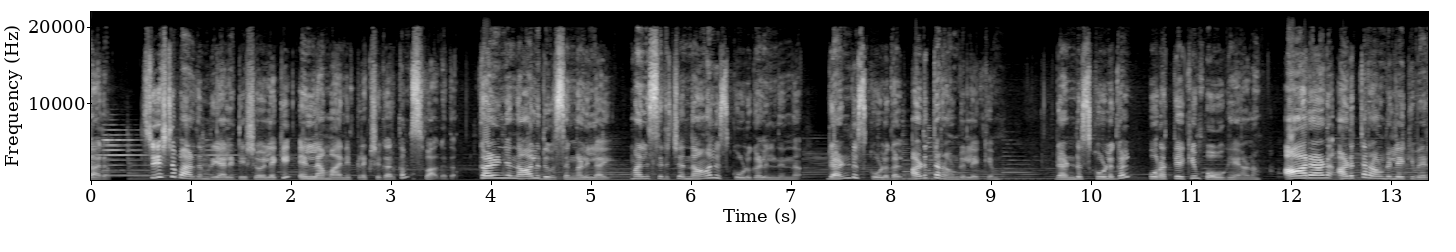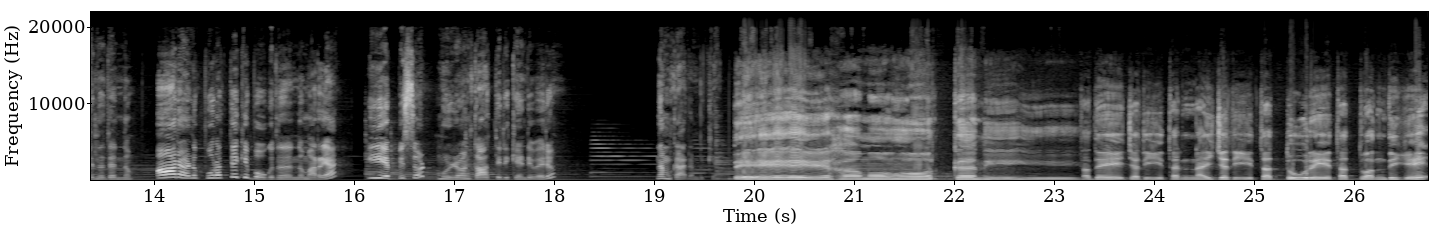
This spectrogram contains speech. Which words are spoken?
നമസ്കാരം. ശ്രേഷ്ഠ ഭാരതം റിയാലിറ്റി ഷോയിലേക്ക് എല്ലാ മാന്യ പ്രേക്ഷകർക്കും സ്വാഗതം. കഴിഞ്ഞ നാല് ദിവസങ്ങളിലായി മത്സരിച്ച നാല് സ്കൂളുകളിൽ നിന്ന് രണ്ട് സ്കൂളുകൾ അടുത്ത റൗണ്ടിലേക്കും രണ്ട് സ്കൂളുകൾ പുറത്തേക്കും പോവുകയാണ്. ആരാണ് അടുത്ത റൗണ്ടിലേക്ക് വരുന്നതെന്നും ആരാണ് പുറത്തേക്ക് പോകുന്നതെന്നും അറിയാൻ ഈ എപ്പിസോഡ് മുഴുവൻ കാത്തിരിക്കേണ്ടി വരും. നമുക്ക് ആരംഭിക്കാം. ദേഹമോർക്ക നീ. തദ്ദേജതി തന്നൈജതി തദ്ദൂരേ തദ്വന്ദികേ.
